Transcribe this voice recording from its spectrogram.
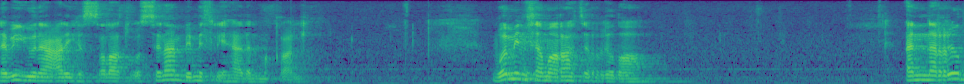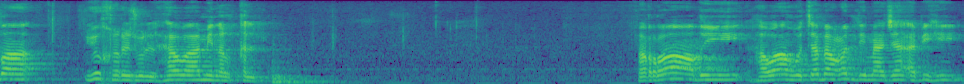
نبينا عليه الصلاة والسلام بمثل هذا المقال. ومن ثمرات الرضا أن الرضا يخرج الهوى من القلب. فالراضي هواه تبع لما جاء به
